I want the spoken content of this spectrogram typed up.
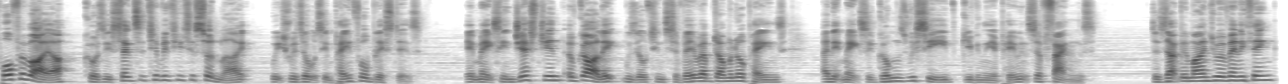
Porphyria causes sensitivity to sunlight, which results in painful blisters. It makes ingestion of garlic result in severe abdominal pains, and it makes the gums recede, giving the appearance of fangs. Does that remind you of anything?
